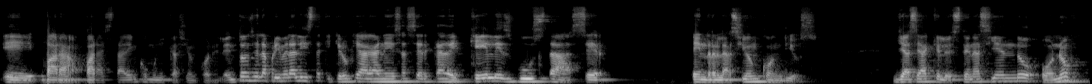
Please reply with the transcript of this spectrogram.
eh, para, para estar en comunicación con Él. Entonces, la primera lista que quiero que hagan es acerca de qué les gusta hacer en relación con Dios, ya sea que lo estén haciendo o no.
